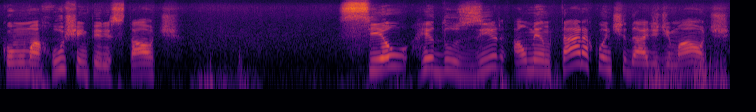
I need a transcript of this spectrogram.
como uma Russian Imperial Stout, se eu reduzir, aumentar a quantidade de malte,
